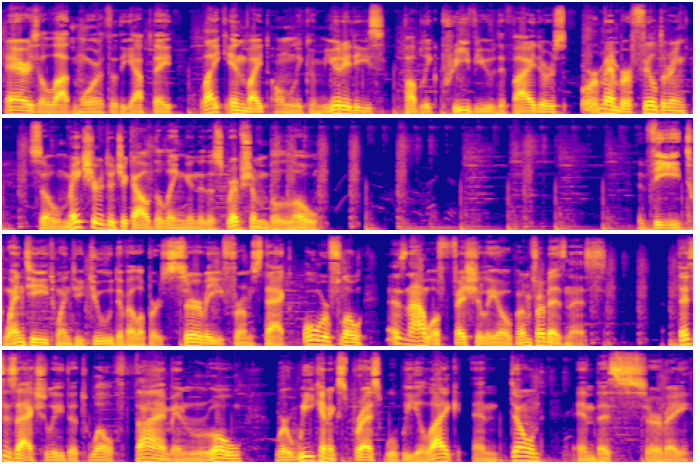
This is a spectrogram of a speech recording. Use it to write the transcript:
There is a lot more to the update, like invite only communities, public preview dividers, or member filtering, so make sure to check out the link in the description below. The 2022 Developers Survey from Stack Overflow is now officially open for business. This is actually the 12th time in a row where we can express what we like and don't in this survey.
